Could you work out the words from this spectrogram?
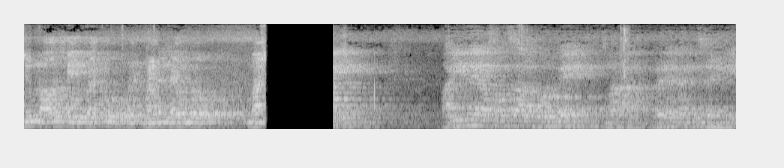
జూన్ ఆరో తేదీ వరకు మనకి మండల్ లెవెల్లో మాస్టర్ ఐదు వేల సంవత్సరాల పూర్వమే మన ప్రజలకు అందించడానికి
